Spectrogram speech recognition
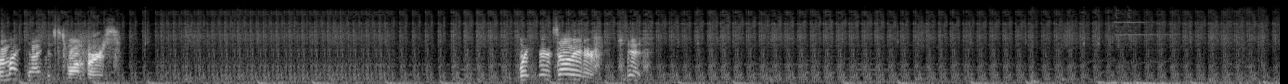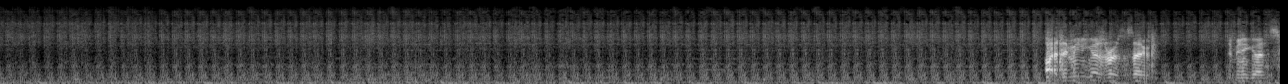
we might die to swampers. Wait, there's elevator. Shit. Alright, the miniguns versus the the miniguns.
